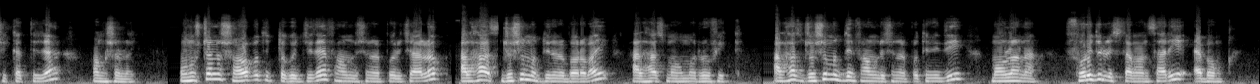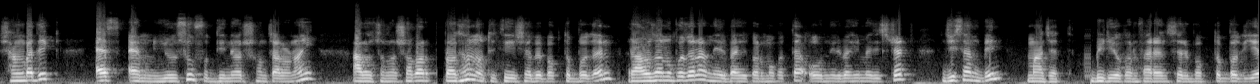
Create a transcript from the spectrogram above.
শিক্ষার্থীরা অংশ লয়। অনুষ্ঠানের সভাপতিত্ব করছে ফাউন্ডেশনের পরিচালক আলহাজ জসিমউদ্দিনের বড় ভাই আলহাজ মোহাম্মদ রফিক। আলহাজ জসিমউদ্দিন ফাউন্ডেশনের প্রতিনিধি মৌলানা ফরিদুল ইসলাম আনসারি এবং সাংবাদিক এস এম ইউসুফ উদ্দিনের সঞ্চালনায় আলোচনা সভার প্রধান অতিথি হিসেবে বক্তব্য দেন রাউজান উপজেলার নির্বাহী কর্মকর্তা ও নির্বাহী ম্যাজিস্ট্রেট জিসান বিন মাজেদ। ভিডিও কনফারেন্সের বক্তব্য দিয়ে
